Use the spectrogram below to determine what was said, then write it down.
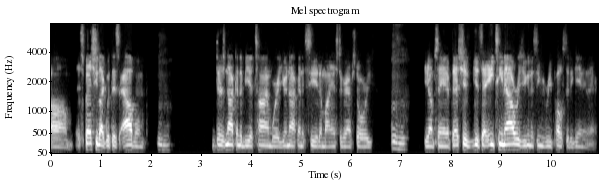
Um, especially like with this album, Mhm. there's not going to be a time where you're not going to see it in my Instagram stories. hmm You know what I'm saying? If that shit gets at 18 hours, you're gonna see me repost it again in there.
